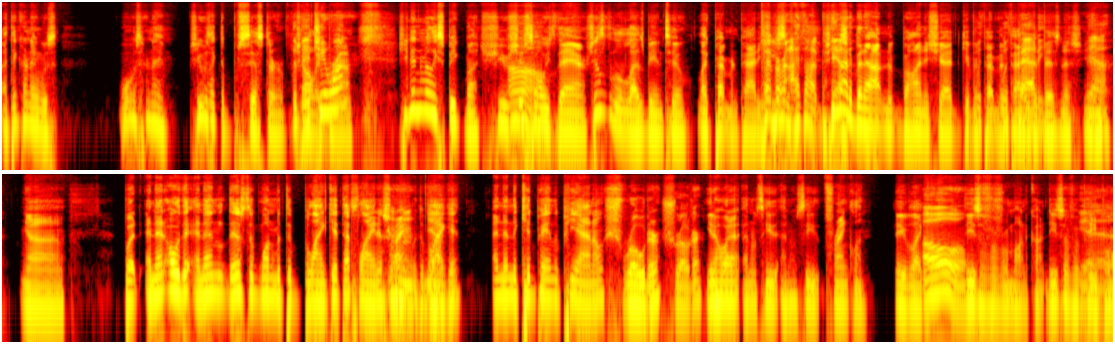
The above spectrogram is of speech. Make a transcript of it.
I think her name was. What was her name? She was like the sister of The Charlie bitchy Brown. one? She didn't really speak much. She was just Oh. always there. She looked a little lesbian too, like Peppermint Patty. She Pepper. seemed- I thought. she yeah. might have been out in the, behind the shed giving With- Peppermint with Patty, Patty. the business. you Yeah. know? Uh, but and then oh, the, and then there's the one with the blanket. That's Linus, right? Mhm, With the yeah. blanket. And then the kid playing the piano, Schroeder. Schroeder. You know what? I, I don't see. I don't see Franklin. They've like Oh. these are for Vermont. Con- these are for people.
